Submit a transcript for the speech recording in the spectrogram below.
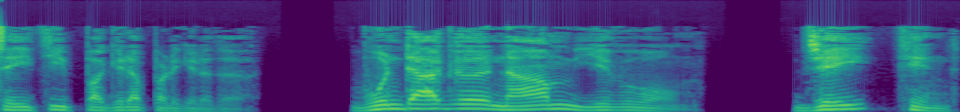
செய்தி பகிரப்படுகிறது. ஒன்றாக நாம் இயங்குவோம் ஜெய் ஹிந்த்.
